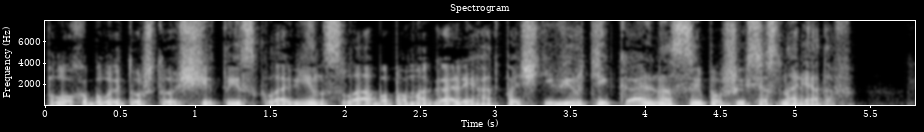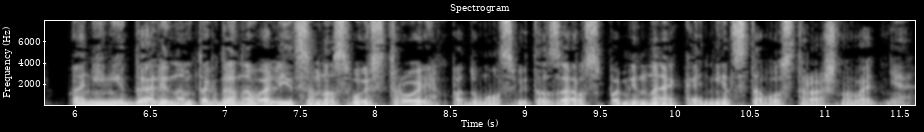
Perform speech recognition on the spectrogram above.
Плохо было и то, что щиты склавин слабо помогали от почти вертикально сыпавшихся снарядов. «Они не дали нам тогда навалиться на свой строй», — подумал Святозар, вспоминая конец того страшного дня.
